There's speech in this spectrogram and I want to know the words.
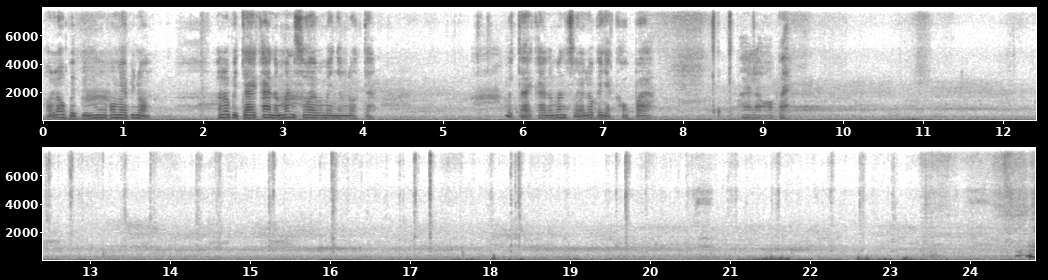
เอาเราไปเป็นมูพ่อแม่พี่น้องเอาเราไปจ่ายค่าน้ำมันซอยพ่อแม่ยังดอกจ้ะเราจ่ายค่าน้ำมันซอยเราก็อยากเข้าปลาพาเราเข้าไป ง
